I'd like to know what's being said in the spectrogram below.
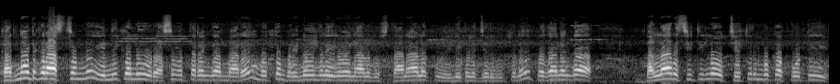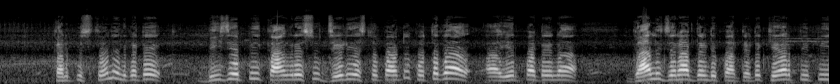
కర్ణాటక రాష్ట్రంలో ఎన్నికలు రసవత్తరంగా మారాయి. మొత్తం రెండు వందల ఇరవై నాలుగు స్థానాలకు ఎన్నికలు జరుగుతున్నాయి. ప్రధానంగా బళ్ళారి సిటీలో చతుర్ముఖ పోటీ కనిపిస్తోంది. ఎందుకంటే బీజేపీ కాంగ్రెస్ జేడీఎస్తో పాటు కొత్తగా ఏర్పాటైన గాలి జనార్దన్ రెడ్డి పార్టీ అంటే కేఆర్పీపీ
